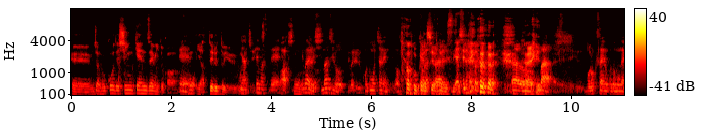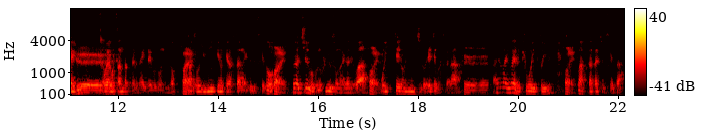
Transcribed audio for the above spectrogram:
へえ。じゃあ向こうで真剣ゼミとかえもやってるというーやっ感じてますね。あそういわゆる島次郎って言われる子どもチャレンジの 僕は知らないです。いや知らないかも あの、はい。まあ56歳の子供がいる。親御さんだったら大体ご存知の、はい。まあ、そういう人気のキャラクターがいるんですけど、はい。それは中国の富裕層の間では、はい。もう一定の認知度を得てますからへあれはいわゆる教育という、ーはい。まあ、付加価値をつけた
